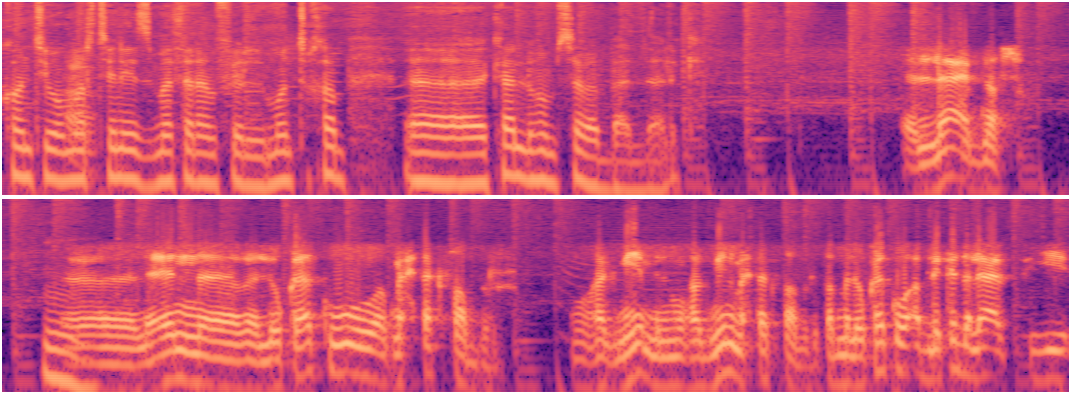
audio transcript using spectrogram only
كونتي ومارتينيز مثلا في المنتخب كان لهم سبب بعد ذلك. اللاعب نفسه. آه لأن لوكاكو محتاج صبر. مهاجمين من المهاجمين محتاج صبر. طب ما لوكاكو قبل كده لعب في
